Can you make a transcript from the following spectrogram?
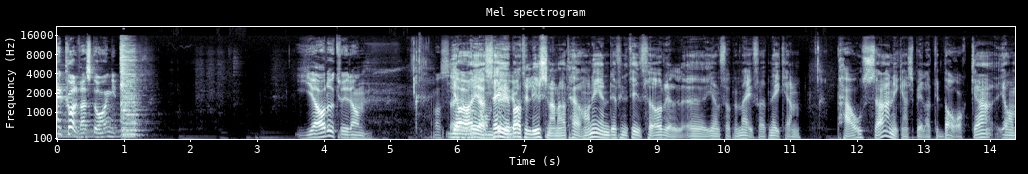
En kolvastång. Ja du Kryddan. Ja, jag säger ju bara till lyssnarna att här har ni en definitiv fördel eh, jämfört med mig för att ni kan pausa, ni kan spela tillbaka. Jag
